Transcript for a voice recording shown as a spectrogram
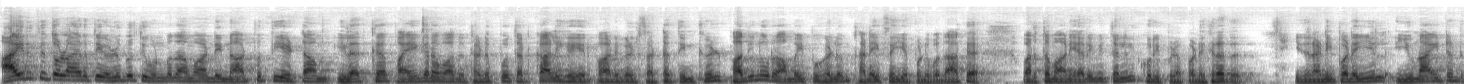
ஆயிரத்தி தொள்ளாயிரத்தி எழுபத்தி ஒன்பதாம் ஆண்டின் நாற்பத்தி எட்டாம் இலக்க பயங்கரவாத தடுப்பு தற்காலிக ஏற்பாடுகள் சட்டத்தின் கீழ் பதினோரு அமைப்புகளும் தடை செய்யப்படுவதாக வர்த்தமானி அறிவித்தலில் குறிப்பிடப்படுகிறது. இதன் அடிப்படையில் யுனைடெட்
